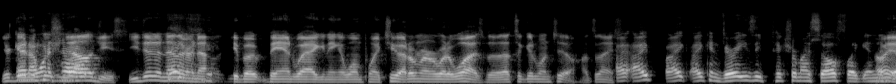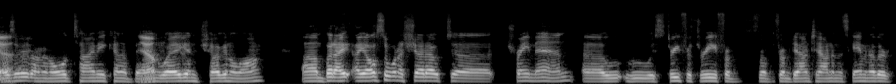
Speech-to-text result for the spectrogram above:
You're good at these analogies. You did another analogy about bandwagoning at 1.2. I don't remember what it was, but that's a good one too. That's nice. I I I can very easily picture myself like in the oh, yeah. desert on an old timey kind of bandwagon yep. chugging along. Um, but I, I also want to shout out uh, Tre Mann, uh, who, who was three for three from from from downtown in this game. Another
